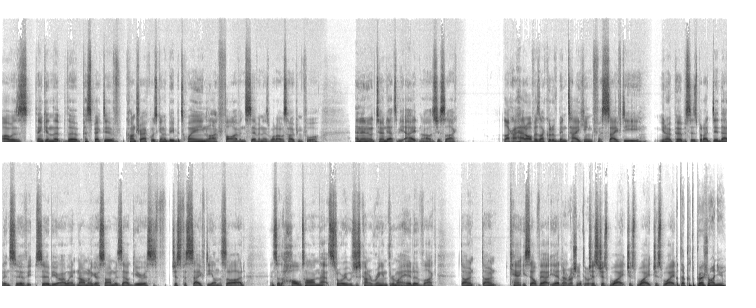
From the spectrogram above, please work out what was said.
I was thinking that the prospective contract was going to be between like five and seven, is what I was hoping for, and then it turned out to be eight, and I was just like, like I had offers I could have been taking for safety, you know, purposes, but I did that in Serbi- Serbia. I went, no, I'm going to go sign with Zalgiris just for safety on the side. And so the whole time that story was just kind of ringing through my head of like, don't don't count yourself out yet. Don't Like, rush into it. Just just wait, just wait, just wait. But they put the pressure on you,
